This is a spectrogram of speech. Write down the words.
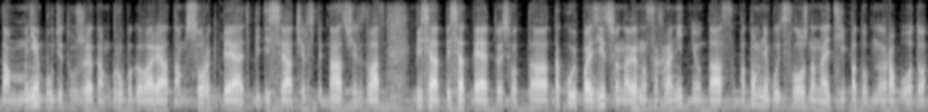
там мне будет уже там, грубо говоря, там 45, 50, через 15, через 20, 50, 55, то есть вот э, такую позицию, наверное, сохранить не удастся. Потом мне будет сложно найти подобную работу,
